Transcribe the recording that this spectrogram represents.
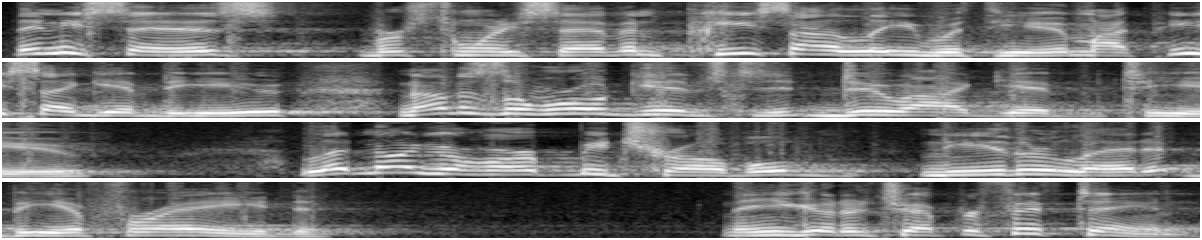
Then he says, verse 27, Peace I leave with you, my peace I give to you. Not as the world gives, do I give to you. Let not your heart be troubled, neither let it be afraid. Then you go to chapter 15,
